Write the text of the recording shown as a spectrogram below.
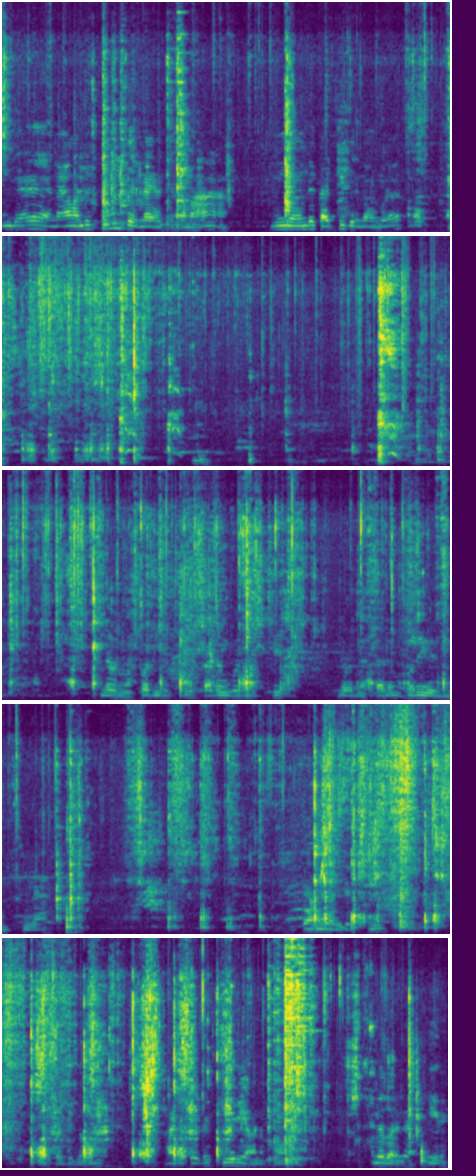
நீங்கள் நான் வந்து தூள் பெருங்காயம் வச்சுருக்கேம்மா. நீங்கள் வந்து கட்டி பெருங்காயம் கூட. இந்த வருமா பொறி வச்சு கடும் பொறி வச்சு இந்த வருமா கடும் பொறி வச்சுங்களா தேங்காய் வந்துடுச்சு கட்டிக்குவோம். அடுத்தது கீரை அனுப்புவோம். இந்த பாருங்க கீரை.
